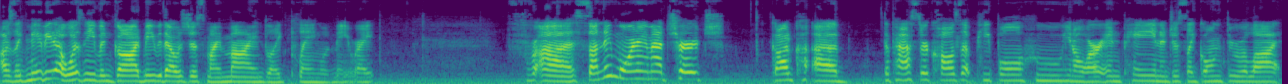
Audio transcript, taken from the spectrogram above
I was like, maybe that wasn't even God. Maybe that was just my mind like playing with me, right? Uh, Sunday morning, I'm at church. God, uh, the pastor calls up people who, you know, are in pain and just like going through a lot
